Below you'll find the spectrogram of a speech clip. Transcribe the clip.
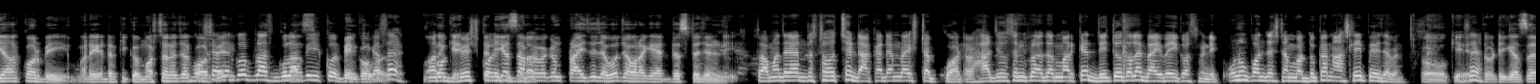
ইয়া করবেই মানে এটার কি করবে ময়শ্চারাইজার করবে প্লাস গোলাপি করবে ঠিক আছে? অনেক বেস্ট ঠিক আছে আমরা এখন প্রাইজে যাব যাওয়ার আগে অ্যাড্রেসটা জেনে নিই। তো আমাদের অ্যাড্রেসটা হচ্ছে ঢাকা ড্যামরা স্টাফ কোয়ার্টার হাজি হোসেন প্লাজার মার্কেট দ্বিতীয় তলায় বাই বাই কসমেটিক উনপঞ্চাশ নাম্বার দোকান আসলেই পেয়ে যাবেন। ওকে? তো ঠিক আছে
